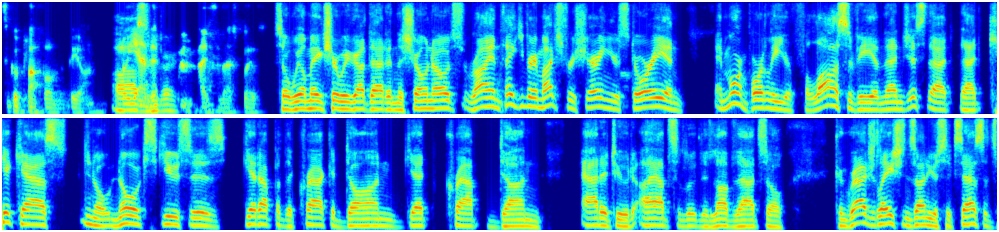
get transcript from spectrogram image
it's a good platform to be on. Oh yeah, that's the best place. So we'll make sure we got that in the show notes. Ryan, thank you very much for sharing your story and and more importantly your philosophy and then just that that kick-ass you know no excuses get up at the crack of dawn get crap done attitude i absolutely love that so congratulations on your success it's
